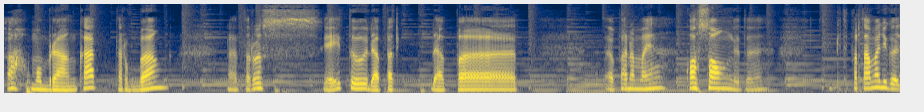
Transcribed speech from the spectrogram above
ah mau berangkat terbang nah terus ya itu dapat dapat apa namanya kosong gitu ya. Pertama juga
